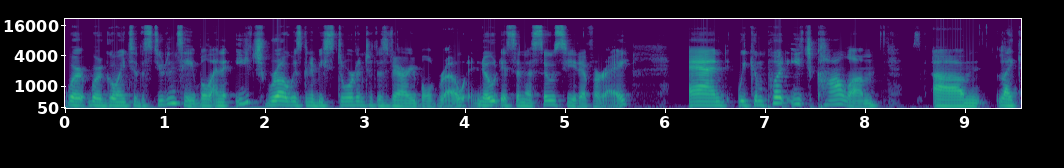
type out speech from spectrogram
we're, we're going to the student table, and each row is going to be stored into this variable row. Note it's an associative array. And we can put each column um, like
